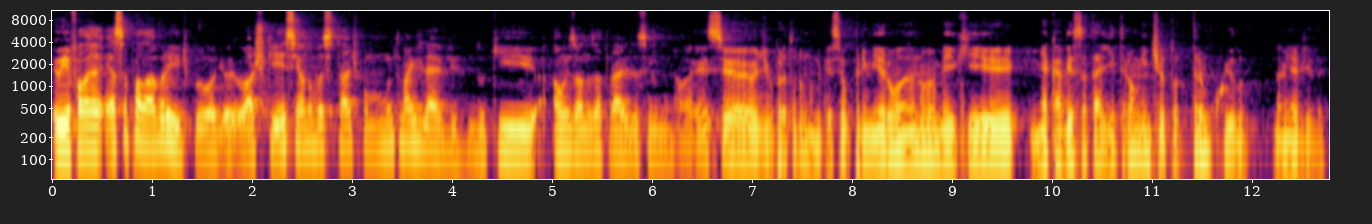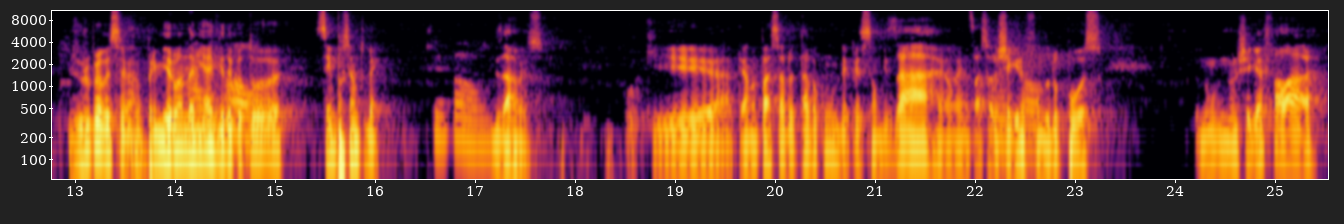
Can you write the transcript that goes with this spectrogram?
eu ia falar essa palavra aí, tipo, eu, eu acho que esse ano você tá, tipo, muito mais leve do que há uns anos atrás, assim, né? Não, esse eu digo pra todo mundo, que esse é o primeiro ano meio que minha cabeça tá literalmente, eu tô tranquilo na minha vida. Juro pra você, é o primeiro ano da Ai, minha que vida que eu tô 100% bem. Que bom. Bizarro isso. Porque até ano passado eu tava com depressão bizarra, ano passado eu cheguei no bom. fundo do poço. Eu não, não cheguei a falar,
